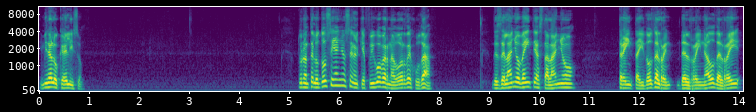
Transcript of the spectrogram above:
Y mira lo que él hizo. Durante los 12 años en el que fui gobernador de Judá, desde el año 20 hasta el año 32 del, reinado del rey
